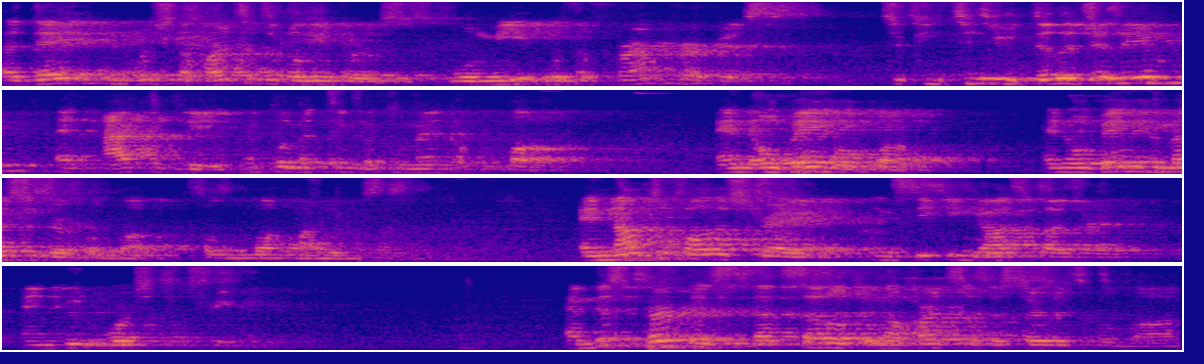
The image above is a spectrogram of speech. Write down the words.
A day in which the hearts of the believers will meet with a firm purpose to continue diligently and actively implementing the command of Allah and obeying Allah and obeying the Messenger of Allah wasallam, and not to fall astray in seeking God's pleasure and good worship and treatment. And this purpose that's settled in the hearts of the servants of Allah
